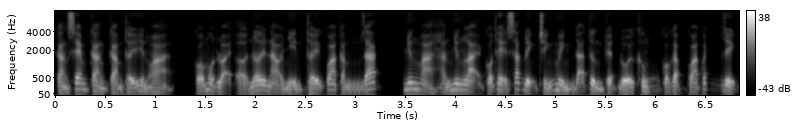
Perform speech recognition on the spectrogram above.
càng xem càng cảm thấy hiền hòa, có một loại ở nơi nào nhìn thấy qua cảm giác, nhưng mà hắn nhưng lại có thể xác định chính mình đã từng tuyệt đối không có gặp qua quách dịch.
